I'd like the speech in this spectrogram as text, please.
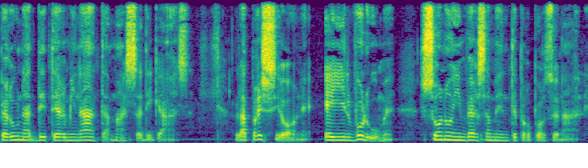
per una determinata massa di gas, la pressione e il volume sono inversamente proporzionali,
